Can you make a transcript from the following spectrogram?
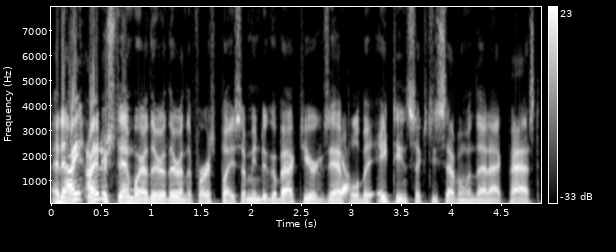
And I, I, understand why they're there in the first place. I mean, to go back to your example yeah. of 1867 when that act passed,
